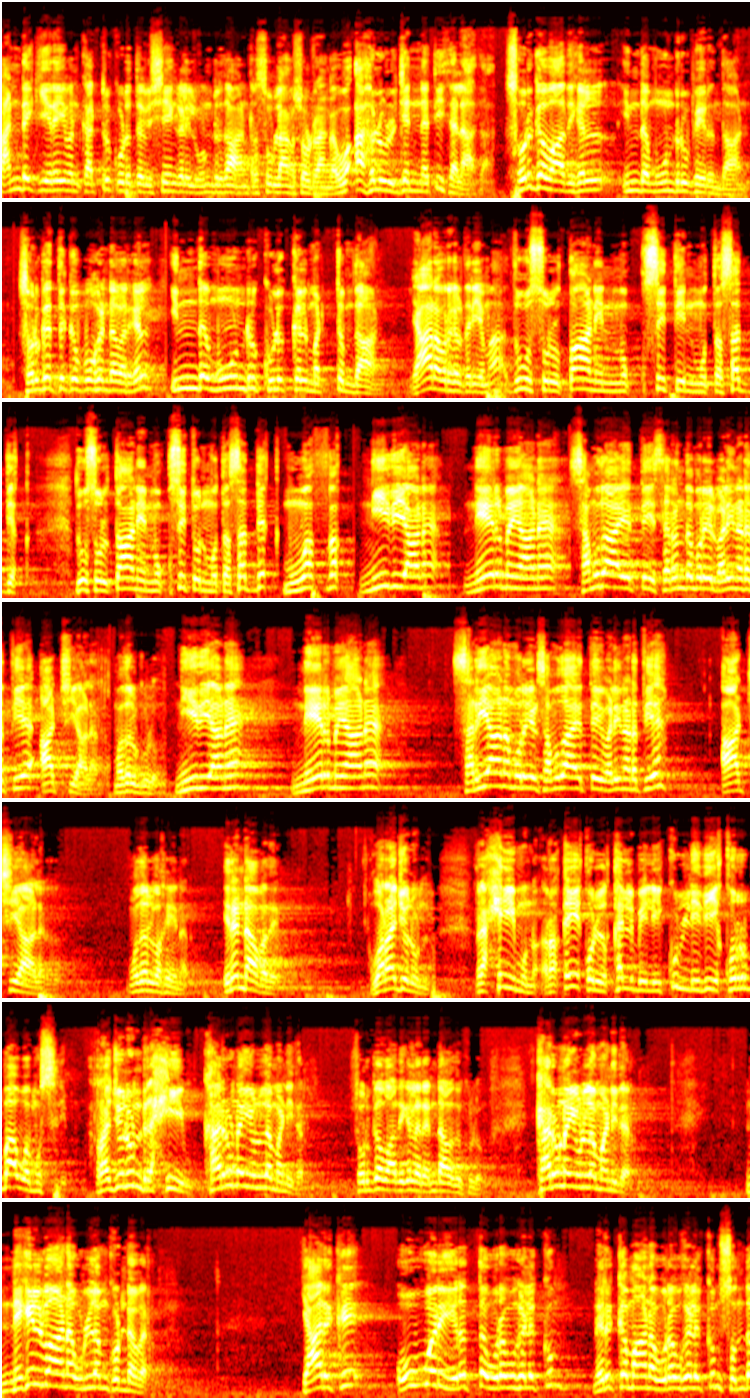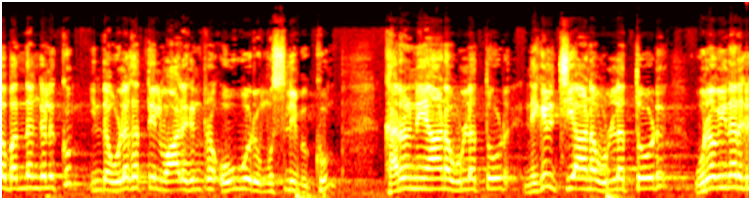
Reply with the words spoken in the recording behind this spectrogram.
பண்டைக்கு இறைவன் கற்றுக் கொடுத்த விஷயங்களில் ஒன்றுதான் ரசூல்லாங்க சொல்றாங்க. அகலுல் ஜென்னதி சலாதா. சொர்க்கவாதிகள் இந்த மூன்று பேருந்தான். சொர்க்கத்துக்கு போகின்றவர்கள் இந்த மூன்று குழுக்கள் மட்டும்தான். யார் அவர்கள் தெரியுமா? தூ சுல்தானின் முக்சித்தின் முத்தசத்திக். து சுல்தானின் முக்சித்துன் முத்தசத்திக். முவஃபக் நீதியான நேர்மையான சமுதாயத்தை சிறந்த முறையில் வழிநடத்திய ஆட்சியாளர். முதல் குழு. நீதியான நேர்மையான சரியான முறையில் சமுதாயத்தை வழிநடத்திய ஆட்சியாளர் முதல் வகையினர். இரண்டாவது வரஜுலுன் ரஹீமுன் ரகீகுல் கல்பிலி குல்லிதி குர்பா வ முஸ்லிம். ரஜுலுன் ரஹீம் கருணையுள்ள மனிதர். சொர்க்கவாதிகள் இரண்டாவது குழு. கருணையுள்ள மனிதர். நெகிழ்வான உள்ளம் கொண்டவர். யாருக்கு? ஒவ்வொரு இரத்த உறவுகளுக்கும் நெருக்கமான உறவுகளுக்கும் சொந்த பந்தங்களுக்கும் இந்த உலகத்தில் வாழுகின்ற ஒவ்வொரு முஸ்லிமுக்கும் கருணையான உள்ளத்தோடு நெகிழ்ச்சியான உள்ளத்தோடு உறவினர்கள்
